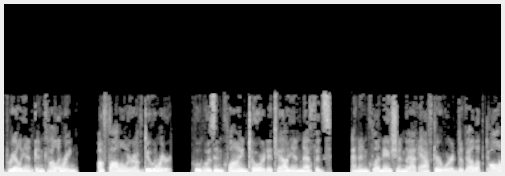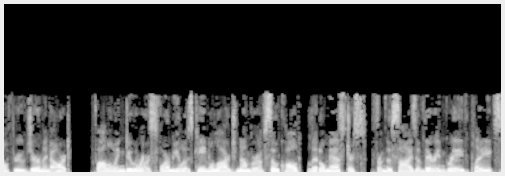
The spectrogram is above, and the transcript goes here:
brilliant in coloring, a follower of Dürer, who was inclined toward Italian methods. an inclination that afterward developed all through German art. Following Duerer's formulas came a large number of so-called little masters from the size of their engraved plates,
